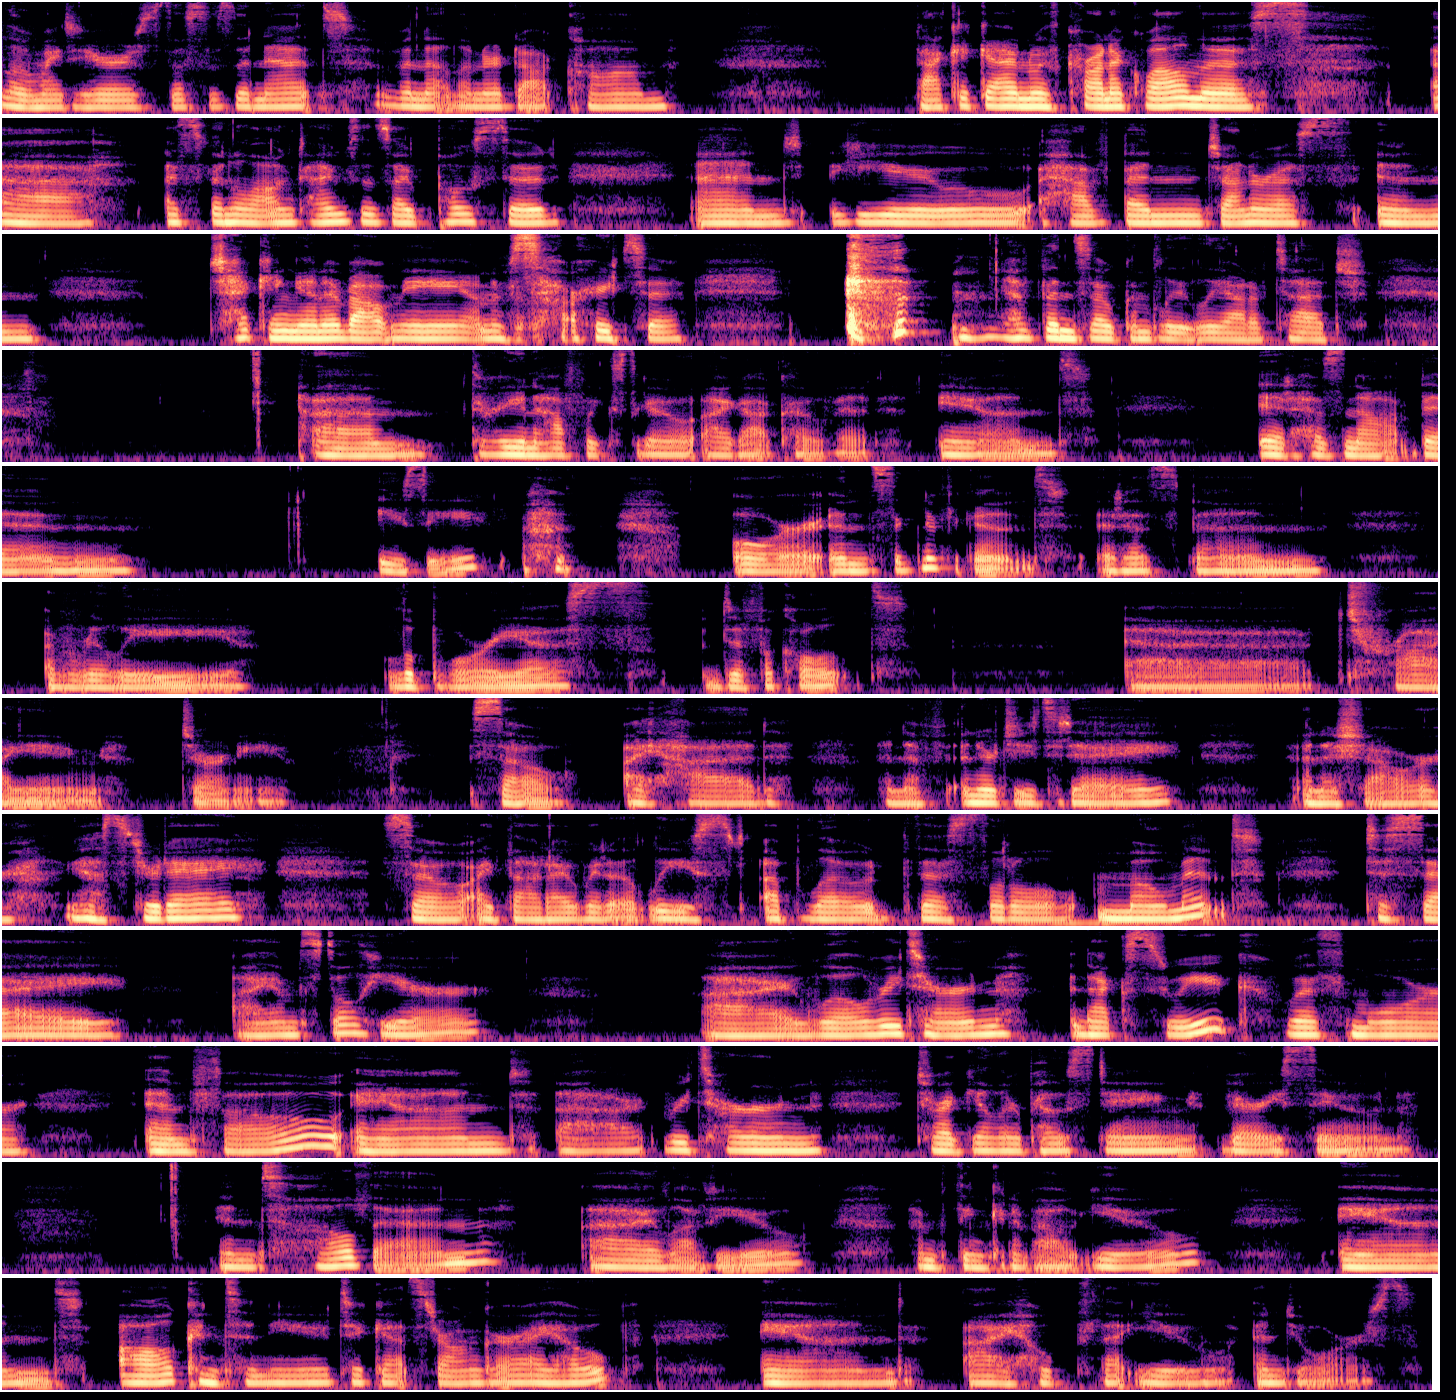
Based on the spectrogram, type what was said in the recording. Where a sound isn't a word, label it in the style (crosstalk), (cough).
Hello, my dears. This is Annette of AnnetteLeonard.com. Back again with Chronic Wellness. Uh, it's been a long time since I posted, and you have been generous in checking in about me. And I'm (laughs) sorry to (coughs) have been so completely out of touch. Um, three and a half weeks ago, I got COVID, and it has not been easy (laughs) or insignificant. It has been a really laborious, difficult, uh, trying journey. So I had enough energy today and a shower (laughs) yesterday. So I thought I would at least upload this little moment to say, I am still here. I will return next week with more info and uh, return to regular posting very soon. Until then, I love you. I'm thinking about you. And I'll continue to get stronger, I hope. And I hope that you and yours.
